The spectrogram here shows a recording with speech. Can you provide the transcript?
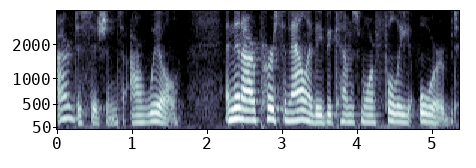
our decisions, our will. And then our personality becomes more fully orbed,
